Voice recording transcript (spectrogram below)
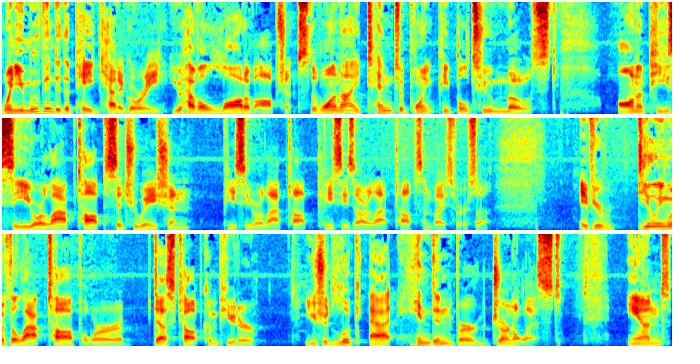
When you move into the paid category, you have a lot of options. The one I tend to point people to most on a PC or laptop situation PC or laptop. PCs are laptops and vice versa. If you're dealing with a laptop or a desktop computer, you should look at Hindenburg Journalist. And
